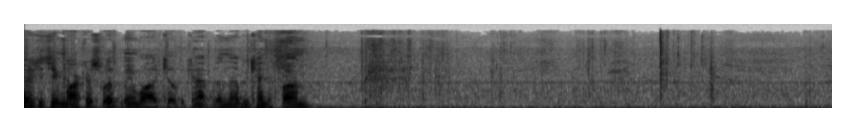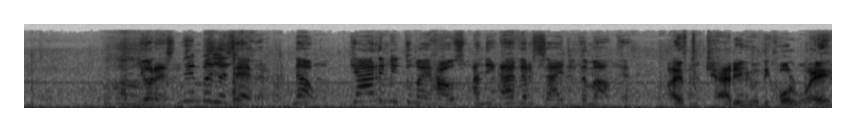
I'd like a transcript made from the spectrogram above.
Maybe I could take Marcus with me while I kill the captain. That'd be kind of fun. You're as nimble as ever. Now, carry me to my house on the other side of the mountain. I have to carry you the whole way?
